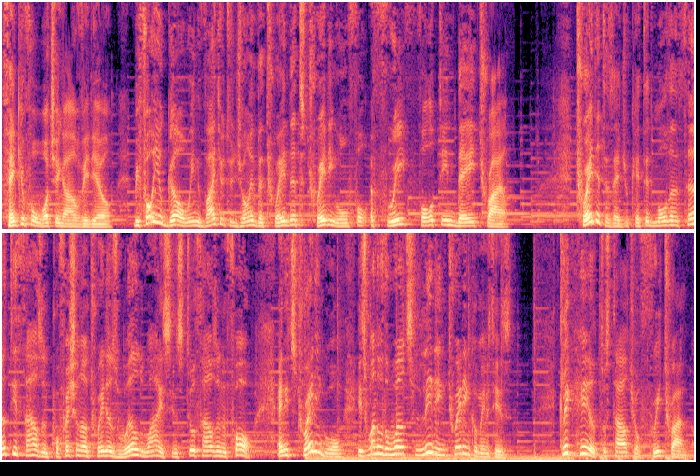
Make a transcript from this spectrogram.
Thank you for watching our video. Before you go, we invite you to join the TradeNet trading room for a free 14-day trial. TradeNet has educated more than 30,000 professional traders worldwide since 2004 and its trading room is one of the world's leading trading communities. Click here to start your free trial.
